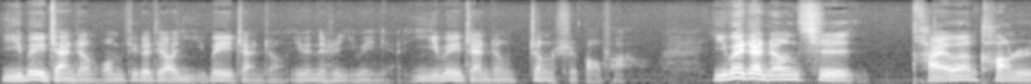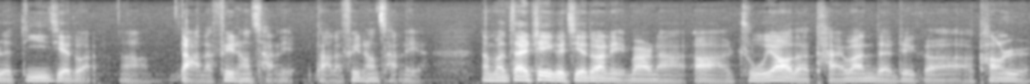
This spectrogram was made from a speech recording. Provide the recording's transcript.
乙未战争，我们这个叫乙未战争，因为那是乙未年，乙未战争正式爆发。乙未战争是台湾抗日的第一阶段啊，打得非常惨烈，打得非常惨烈。那么在这个阶段里边呢，啊，主要的台湾的这个抗日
